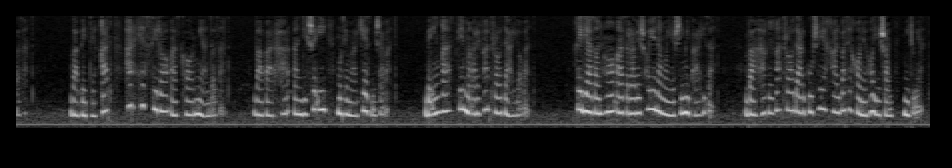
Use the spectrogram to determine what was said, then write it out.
می‌زند و به دقت هر خصی را از کار میاندازد و بر هر اندیشهای متمرکز می‌شود به این وجه معرفت را دریابند خیابانها از روشهای نمایشی میپرهیزند و حقیقت را در گوشه خلوت خانههایشان میجویند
